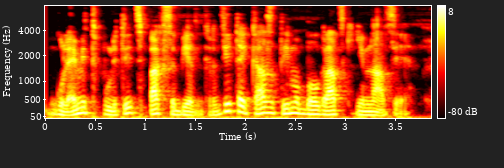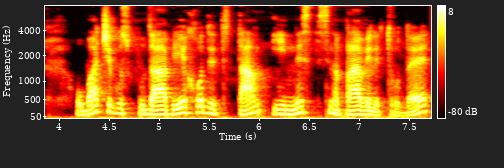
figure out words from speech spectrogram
Големите политици пак са бият градите и казват, има Болградска гимназия. Обаче, господа, вие ходите там и не сте си направили труде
